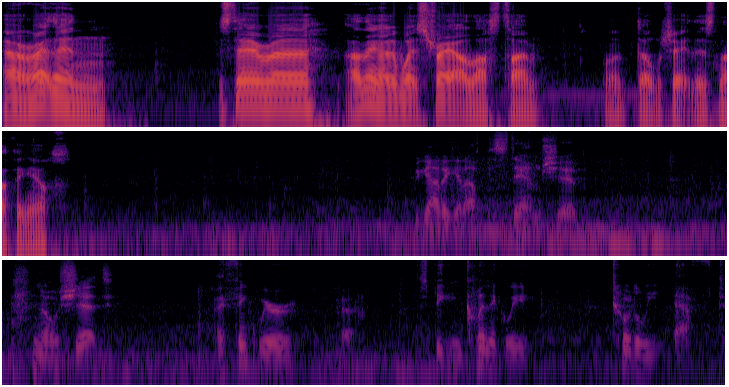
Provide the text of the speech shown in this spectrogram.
All right then. Is there? Uh, I think I went straight out last time. I'll double check. There's nothing else. We gotta get off this damn ship. No shit. I think we're, uh, speaking clinically, totally effed.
